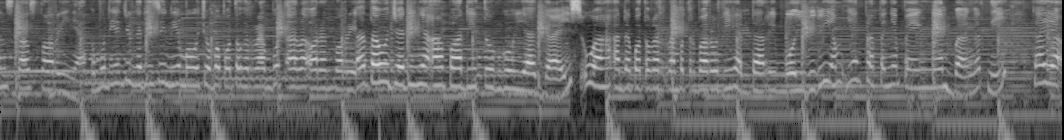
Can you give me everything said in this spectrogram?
instastorynya. Kemudian juga di sini mau coba potongan rambut ala orang Korea. Atau jadinya apa ditunggu ya guys. Wah ada potongan rambut terbaru di dari Boy William yang katanya pengen banget nih kayak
